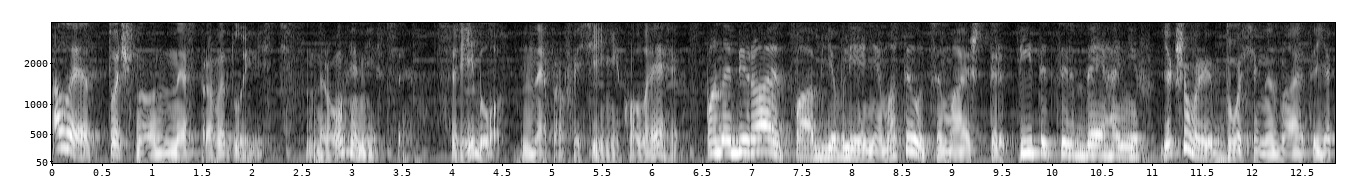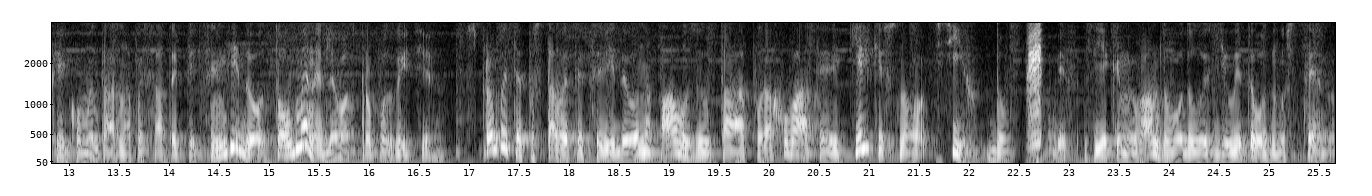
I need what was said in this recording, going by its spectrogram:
але точно несправедливість. Друге місце срібло, непрофесійні колеги. Понабирають по об'явленням, а ти оце маєш терпіти цих деганів. Якщо ви досі не знаєте, який коментар написати під цим відео, то в мене для вас пропозиція. Спробуйте поставити це відео на паузу та порахувати кількісно всіх довбів, з якими вам доводилось ділити одну сцену.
